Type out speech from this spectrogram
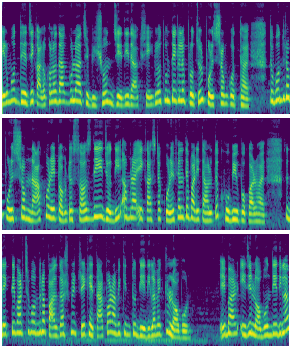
এর মধ্যে যে কালো কালো দাগগুলো আছে, ভীষণ জেদি দাগ, সেইগুলো তুলতে গেলে প্রচুর পরিশ্রম করতে হয়। তো বন্ধুরা, পরিশ্রম না করে টমেটো সস দিয়ে যদি আমরা এই কাজটা করে ফেলতে পারি, তাহলে তো খুবই উপকার হয়। তো দেখতে পাচ্ছ বন্ধুরা, পাঁচ দশ মিনিট রেখে তারপর আমি কিন্তু দিয়ে দিলাম একটু লবণ। এবার এই যে লবণ দিয়ে দিলাম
